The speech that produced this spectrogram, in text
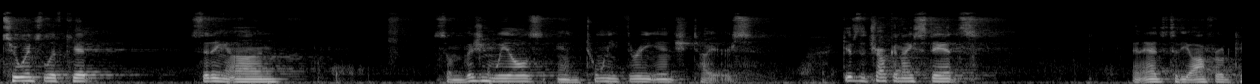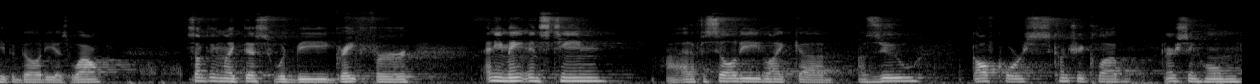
two inch lift kit sitting on some vision wheels and 23 inch tires. Gives the truck a nice stance and adds to the off-road capability as well. Something like this would be great for any maintenance team uh, at a facility like uh, a zoo, golf course, country club, nursing home,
